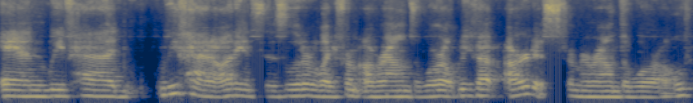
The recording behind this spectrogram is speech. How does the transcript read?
and we've had we've had audiences literally from around the world we've got artists from around the world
